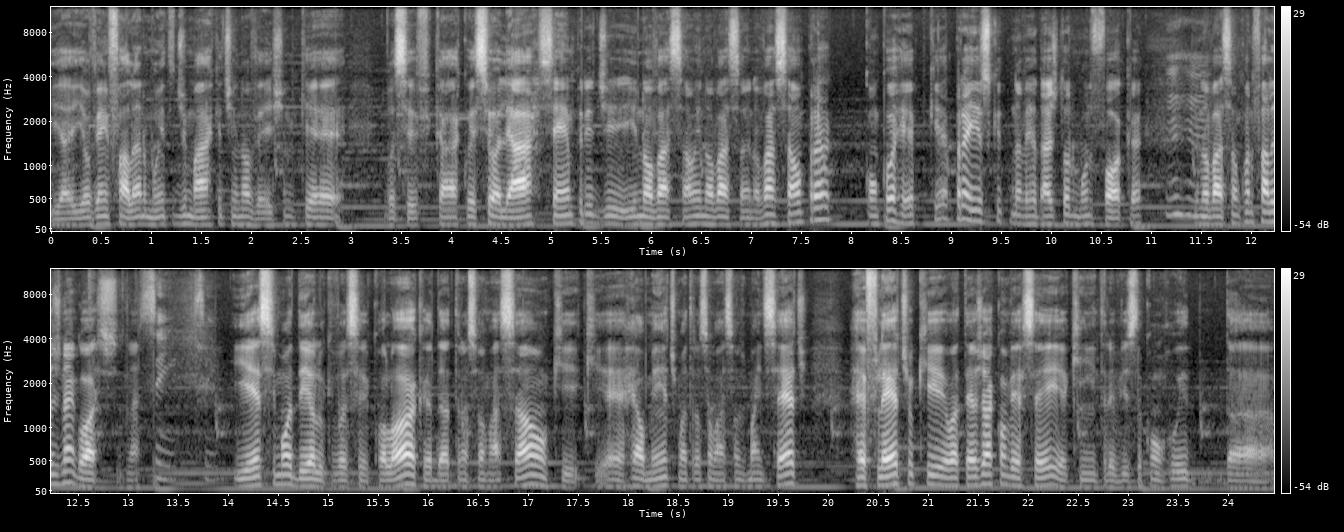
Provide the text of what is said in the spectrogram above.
E aí eu venho falando muito de marketing innovation, que é você ficar com esse olhar sempre de inovação, inovação, inovação para concorrer, porque é para isso que, na verdade, todo mundo foca em inovação quando fala de negócios, né? Sim, sim. E esse modelo que você coloca da transformação, que, que é realmente uma transformação de mindset, reflete o que eu até já conversei aqui em entrevista com o Rui da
